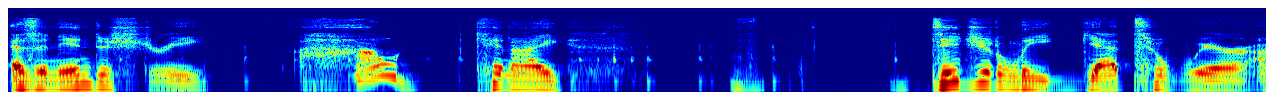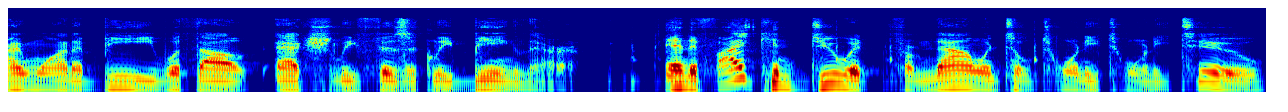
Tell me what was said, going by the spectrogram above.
as an industry, how can I digitally get to where I want to be without actually physically being there. And if I can do it from now until 2022,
